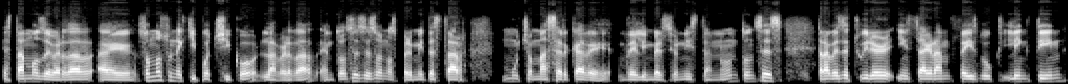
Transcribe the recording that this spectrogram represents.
estamos de verdad, eh, somos un equipo chico, la verdad, entonces eso nos permite estar mucho más cerca de, del inversionista, ¿no? Entonces, a través de Twitter, Instagram, Facebook, LinkedIn,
